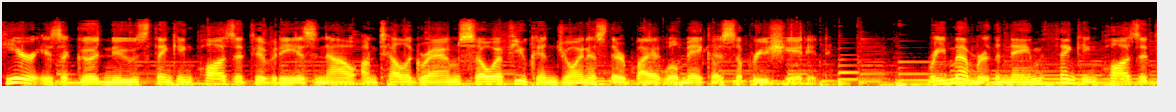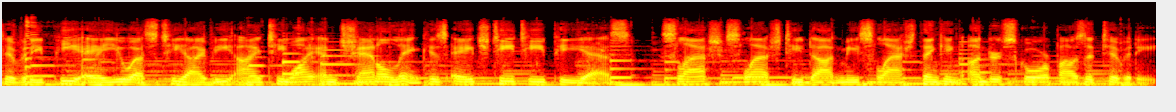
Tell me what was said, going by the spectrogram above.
Here is a good news thinking pausitivity is now on Telegram, so if you can join us thereby, it will make us appreciated. Remember the name Thinking Pausitivity P-A-U-S-T-I-V-I-T-Y and channel link is https slash slash t.me slash thinking underscore pausitivity.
